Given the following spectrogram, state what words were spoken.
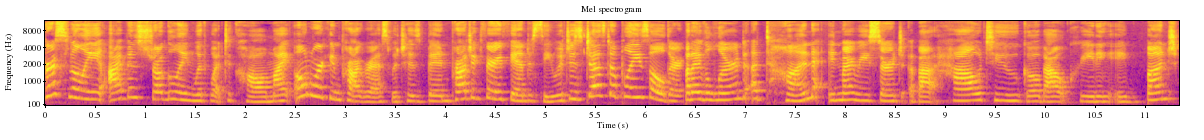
Personally, I've been struggling with what to call my own work in progress, which has been Project Fairy Fantasy, which is just a placeholder, but I've learned a ton in my research about how to go about creating a bunch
